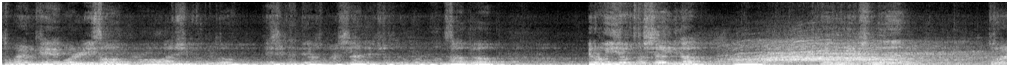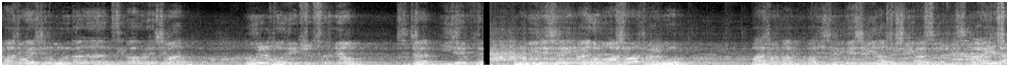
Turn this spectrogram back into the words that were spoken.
정말 이렇게 멀리서 어, 와주신 분들도 계실 텐데요. 정말 시간 내주셔서 너무너무 감사하고요. 여러분 이제부터 시작입니다. 어, 저희 노래쇼는 정말 마지막일지도 모른다는 생각을 했지만 오늘 더드림쇼 2는요 진짜 이제부터 여러분 이제 시작이니까 너무 아쉬워하지 말고 마지막 남은 끝까지 재밌게 즐기다 조심히 가셨으면 좋겠습니다. 알겠죠?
